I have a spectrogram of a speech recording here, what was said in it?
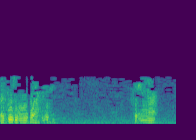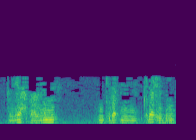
بل توجب الوقوع في الإثم. فإن النياحة على الميت من كبائر الذنوب.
